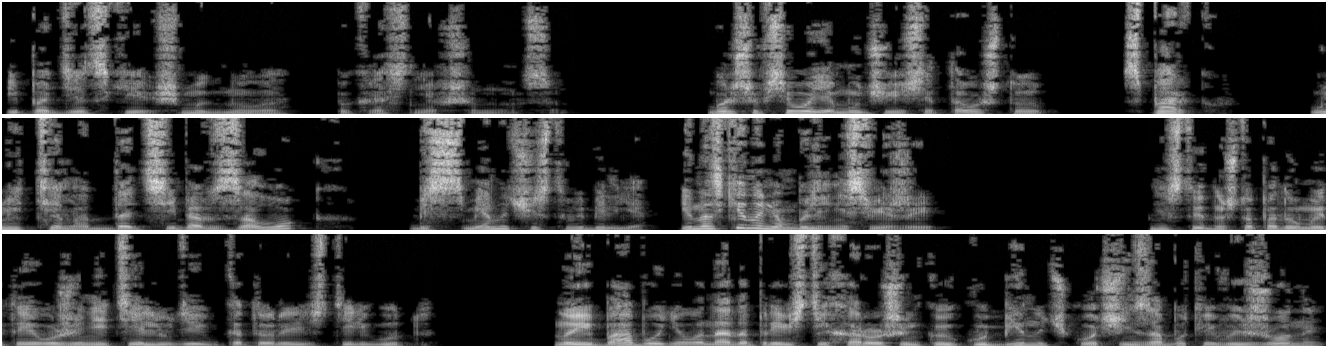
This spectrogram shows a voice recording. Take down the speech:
и по-детски шмыгнула покрасневшим носом. Больше всего я мучаюсь от того, что Спарк улетел отдать себя в залог без смены чистого белья, и носки на нем были не свежие. Не стыдно, что подумают о его жене те люди, которые стерегут. Но и бабу у него надо привести хорошенькую кубиночку, очень заботливой жены.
